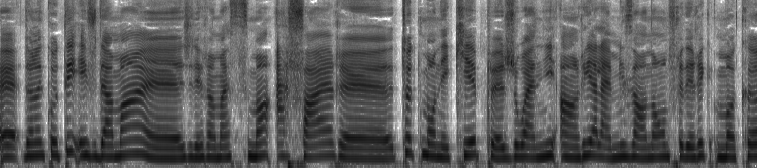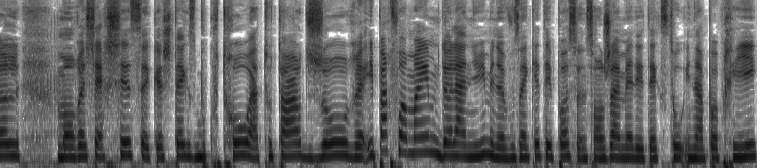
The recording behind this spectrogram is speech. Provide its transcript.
Euh, de notre côté, évidemment, euh, j'ai des remerciements à faire. Euh, toute mon équipe, Joanie Henry à la mise en onde, Frédéric Moccol, mon recherchiste que je texte beaucoup trop à toute heure du jour et parfois même de la nuit, mais ne vous inquiétez pas, ce ne sont jamais des textos inappropriés.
